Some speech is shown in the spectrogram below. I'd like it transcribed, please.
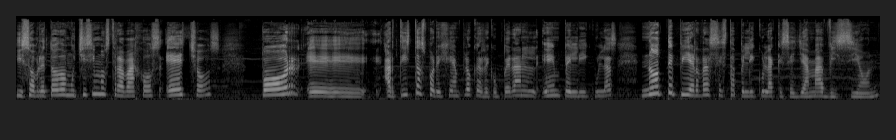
y sobre todo muchísimos trabajos hechos por eh, artistas, por ejemplo, que recuperan en películas. No te pierdas esta película que se llama Visión,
